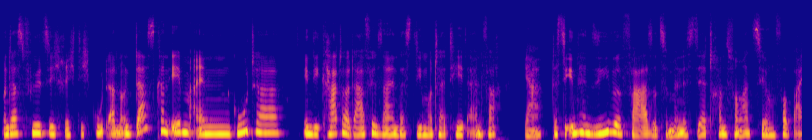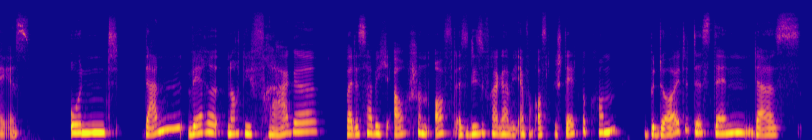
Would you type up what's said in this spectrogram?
und das fühlt sich richtig gut an. Und das kann eben ein guter Indikator dafür sein, dass die Muttertät einfach ja, dass die intensive Phase zumindest der Transformation vorbei ist. Und dann wäre noch die Frage, weil das habe ich auch schon oft, also diese Frage habe ich einfach oft gestellt bekommen. Bedeutet es denn, dass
